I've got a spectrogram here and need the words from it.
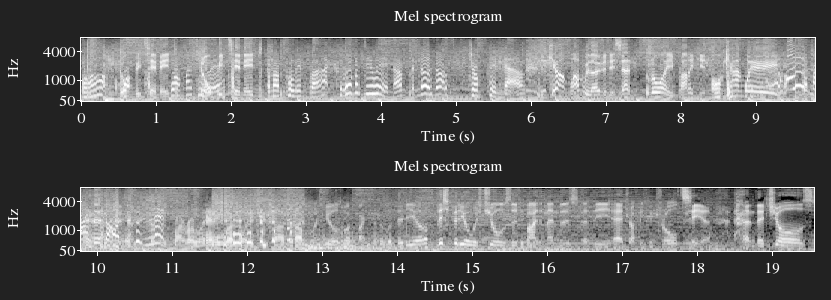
What? Don't what? be timid. What am I Don't be timid. Am I pulling back? What am I doing? I'm, no, that's jumping now. You can't land without a descent. I don't know why you're panicking. Oh, can we? Oh my god! Look! Flight runway heading left 125 com. Boys, girls, welcome back to another video. This video was chosen by the members of the air traffic control tier, and they chose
